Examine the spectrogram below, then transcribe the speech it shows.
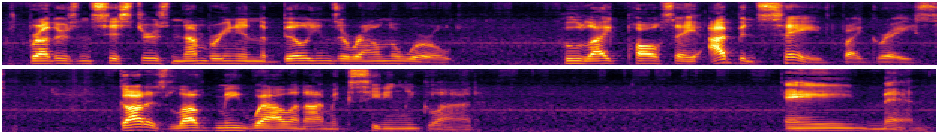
With brothers and sisters numbering in the billions around the world, who, like Paul, say, I've been saved by grace. God has loved me well, and I'm exceedingly glad. Amen.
